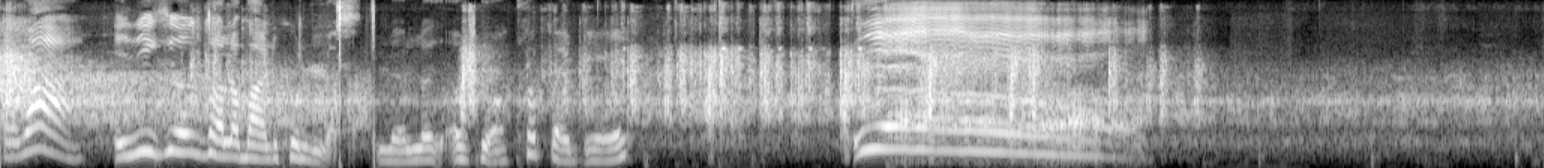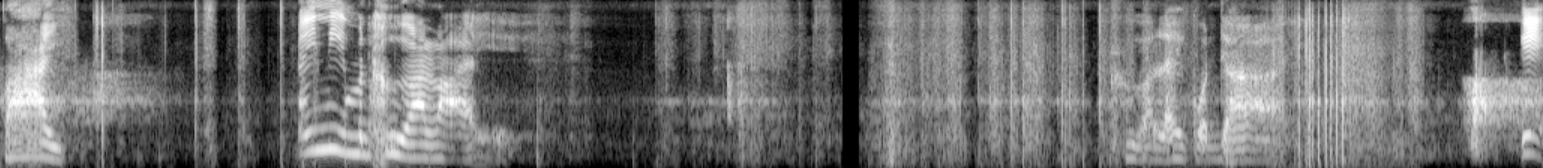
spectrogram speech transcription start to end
แต่ว่าไอ้ นี่เครื่องทรมานคนเหรอเดี๋ยวเราเอาหัวเข้าไปเด็กเย้ตายไอ้นี่มันคืออะไร คืออะไรก็ได้ เอ๊ะ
